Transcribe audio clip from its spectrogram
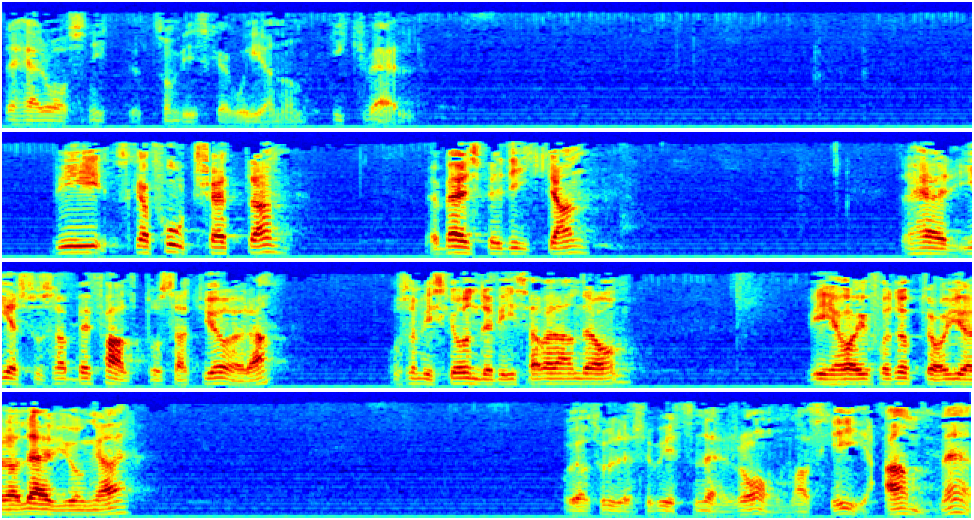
det här avsnittet som vi ska gå igenom ikväll. Vi ska fortsätta med bergspredikan. Det här Jesus har befallt oss att göra och som vi ska undervisa varandra om. Vi har ju fått uppdrag att göra lärjungar och jag trodde det skulle bli ett sånt där ramaskri. Amen.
